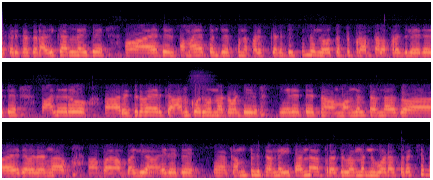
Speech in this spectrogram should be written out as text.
ఎక్కడికక్కడ అధికారులు అయితే అయితే సమాయత్తం చేస్తున్న పరిస్థితి కనిపిస్తుంది. లోతట్టు ప్రాంతాల ప్రజలు ఏదైతే పాలేరు రిజర్వాయర్కి ఆనుకొని ఉన్నటువంటి ఏదైతే మంగళ తండా ఏదే విధంగా బగి ఏదైతే కంపెనీ కంసులి తండ ఈ తండ ప్రజలందరినీ కూడా సురక్షిత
